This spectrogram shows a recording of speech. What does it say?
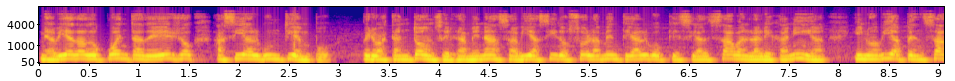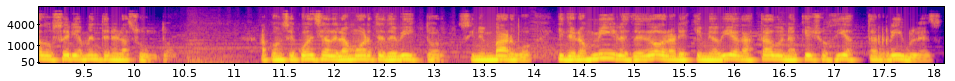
Me había dado cuenta de ello hacía algún tiempo, pero hasta entonces la amenaza había sido solamente algo que se alzaba en la lejanía y no había pensado seriamente en el asunto. A consecuencia de la muerte de Víctor, sin embargo, y de los miles de dólares que me había gastado en aquellos días terribles,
